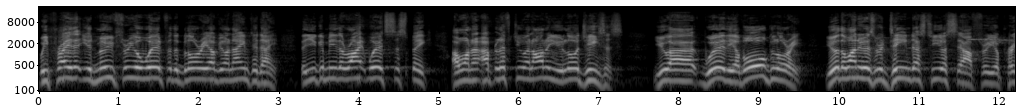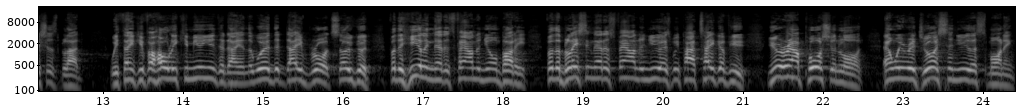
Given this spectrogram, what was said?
We pray that you'd move through your word for the glory of your name today, that you give me the right words to speak. I want to uplift you and honor you, Lord Jesus. You are worthy of all glory. You're the one who has redeemed us to yourself through your precious blood. We thank you for Holy Communion today and the word that Dave brought, so good, for the healing that is found in your body, for the blessing that is found in you as we partake of you. You're our portion, Lord, and we rejoice in you this morning.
